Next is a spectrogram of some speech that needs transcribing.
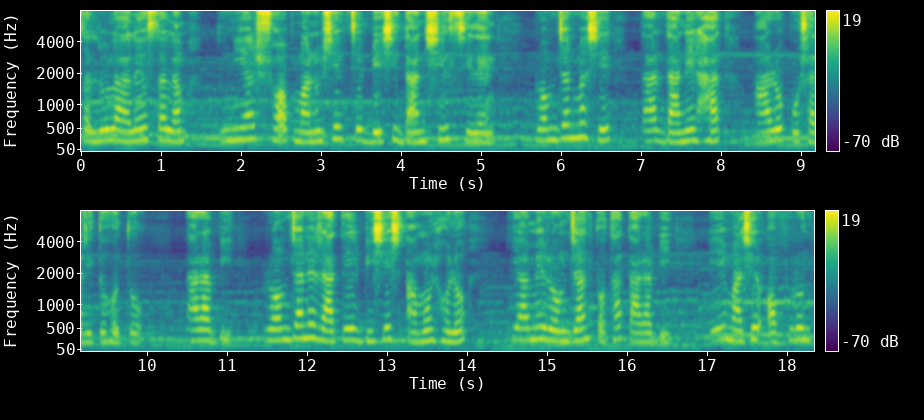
সাল্লুল্লাহ আলাইসাল্লাম দুনিয়ার সব মানুষের চেয়ে বেশি দানশীল ছিলেন। রমজান মাসে তার দানের হাত আরও প্রসারিত হতো। তারাবি, রমজানের রাতের বিশেষ আমল হল কিয়ামে রমজান তথা তারাবি। এ মাসের অফুরন্ত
